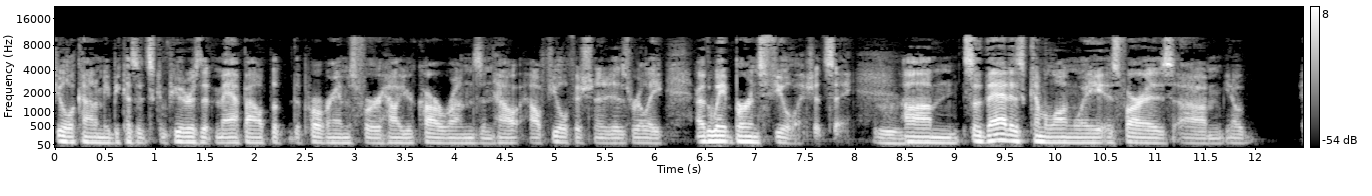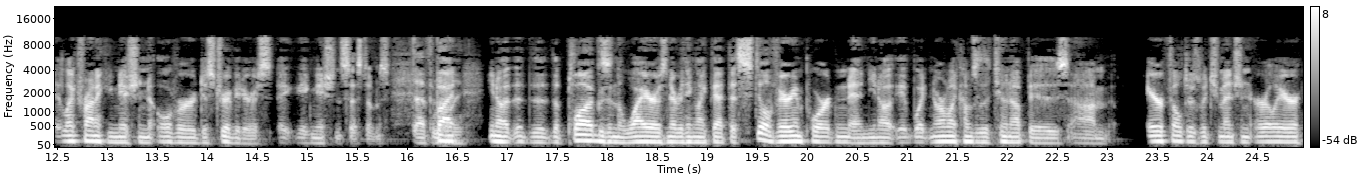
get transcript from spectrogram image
fuel economy because it's computers that map out the, the programs for how your car runs and how, how fuel efficient it is really, or the way it burns fuel, I should say. Um, so that has come a long way as far as, um, you know, electronic ignition over distributors ignition systems. Definitely. But, you know, the, the, the plugs and the wires and everything like that, that's still very important. And, you know, it, what normally comes with a tune-up is, um, air filters, which you mentioned earlier,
